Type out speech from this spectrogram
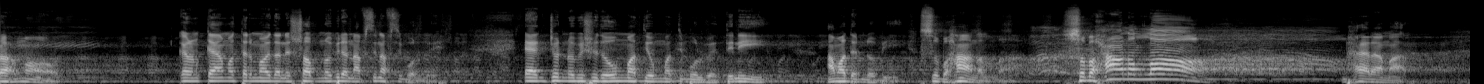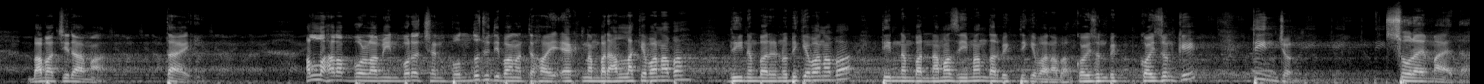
রহমত। কারণ কেয়ামতের ময়দানে সব নবীরা নাফসি নাফসি বলবে। একজন নবী শুধু উম্মাতি উম্মাতি বলবে, তিনি আমাদের নবী। সুবহান আল্লাহ সুবহান আল্লাহ ভাইয়ার আমার বাবা চিরা আমার, তাই আল্লাহ রাব্বুল আমিন বলেছেন, বন্ধু যদি বানাতে হয়, এক নাম্বার আল্লাহকে বানাবা, দুই নম্বরে নবীকে বানাবা, তিন নাম্বার নামাজ ইমানদার ব্যক্তিকে বানাবা। কয়জন কয়জনকে তিনজন। সূরা মায়দা।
